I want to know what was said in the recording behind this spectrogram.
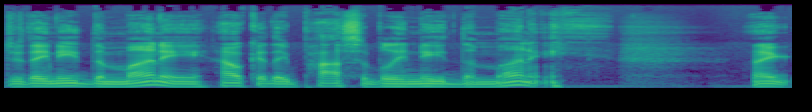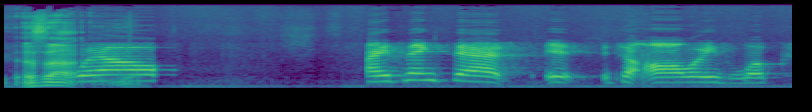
do they need the money? How could they possibly need the money? like, it's not. Well, I think that it, it always looks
